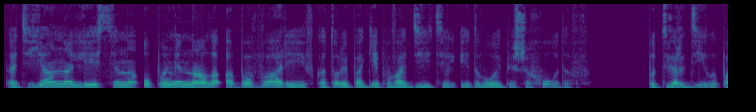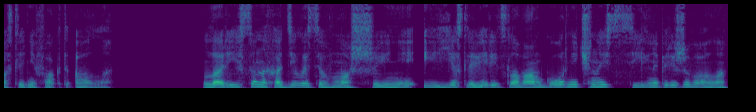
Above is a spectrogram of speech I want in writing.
Татьяна Лесина упоминала об аварии, в которой погиб водитель и двое пешеходов. Подтвердила последний факт Алла. Лариса находилась в машине и, если верить словам горничной, сильно переживала.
